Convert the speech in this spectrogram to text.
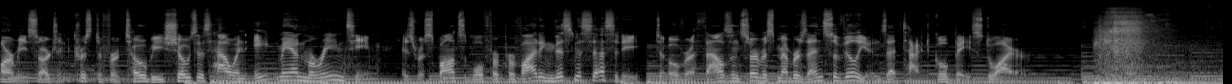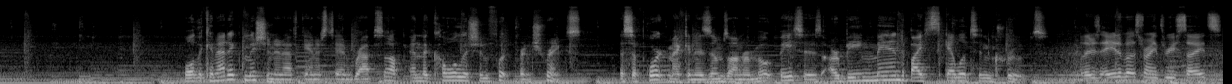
Army Sergeant Christopher Toby shows us how an eight-man Marine team is responsible for providing this necessity to over a thousand service members and civilians at Tactical Base Dwyer. While the kinetic mission in Afghanistan wraps up and the coalition footprint shrinks, the support mechanisms on remote bases are being manned by skeleton crews. There's eight of us running three sites,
